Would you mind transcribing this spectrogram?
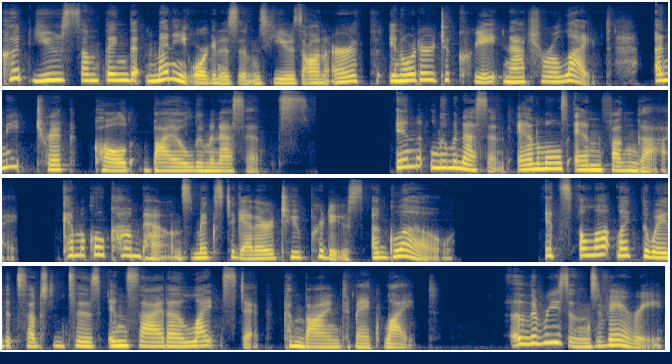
could use something that many organisms use on Earth in order to create natural light, a neat trick called bioluminescence. In luminescent animals and fungi, chemical compounds mix together to produce a glow. It's a lot like the way that substances inside a light stick combine to make light. The reasons vary.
